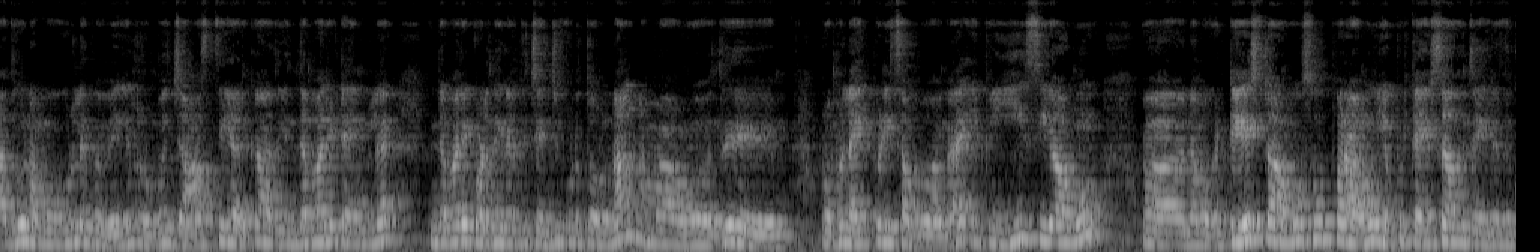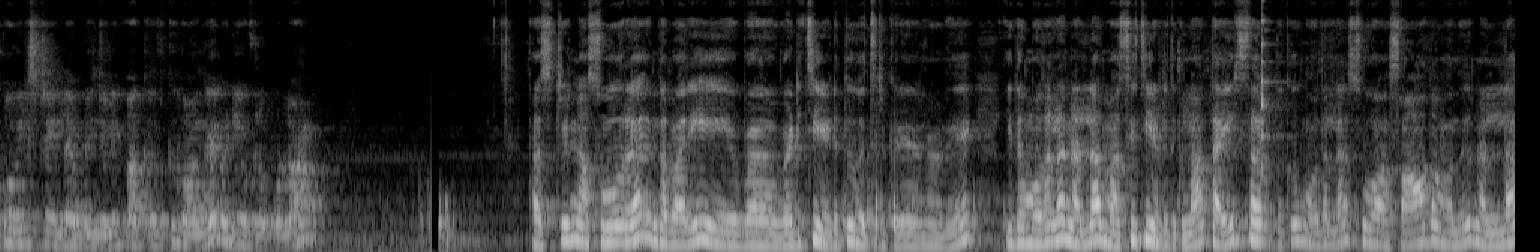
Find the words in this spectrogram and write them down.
அதுவும் நம்ம ஊரில் இப்போ வெயில் ரொம்ப ஜாஸ்தியாக இருக்குது அது இந்த மாதிரி டைமில் இந்த மாதிரி குழந்தைங்களுக்கு செஞ்சு கொடுத்தோம்னா நம்ம அவங்க வந்து ரொம்ப லைக் பண்ணி சாப்பிடுவாங்க. இப்போ ஈஸியாகவும் நமக்கு டேஸ்ட்டாகவும் சூப்பராகவும் எப்படி தயிர் சாதம் செய்கிறது கோவில் ஸ்டைலில் அப்படின்னு சொல்லி பார்க்குறதுக்கு வாங்க. வீடியோக்குள்ளே போகலாம் ஃபஸ்ட்டு நான் சோறை இந்த மாதிரி வ வடித்து எடுத்து வச்சுருக்கிறேன் நான். இதை முதல்ல நல்லா மசிச்சு எடுத்துக்கலாம். தயிர் சாதத்துக்கு முதல்ல சோ சாதம் வந்து நல்லா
